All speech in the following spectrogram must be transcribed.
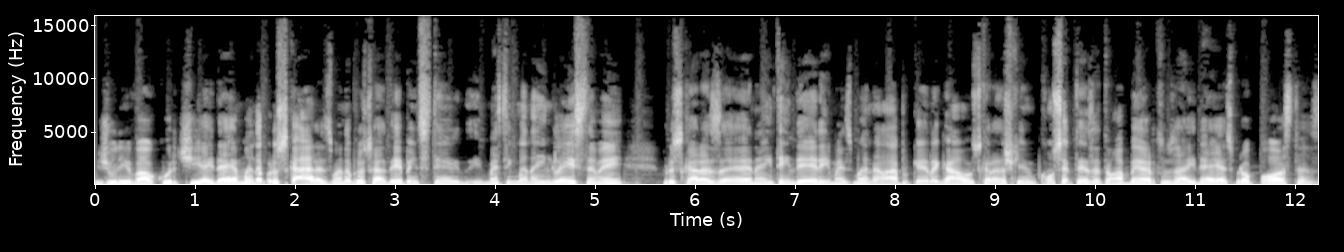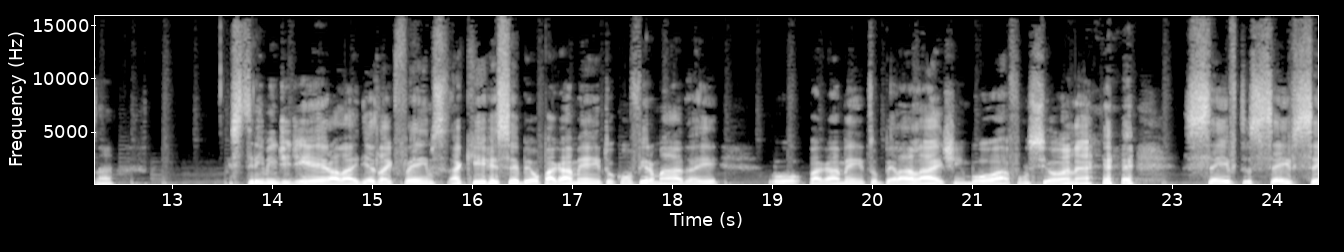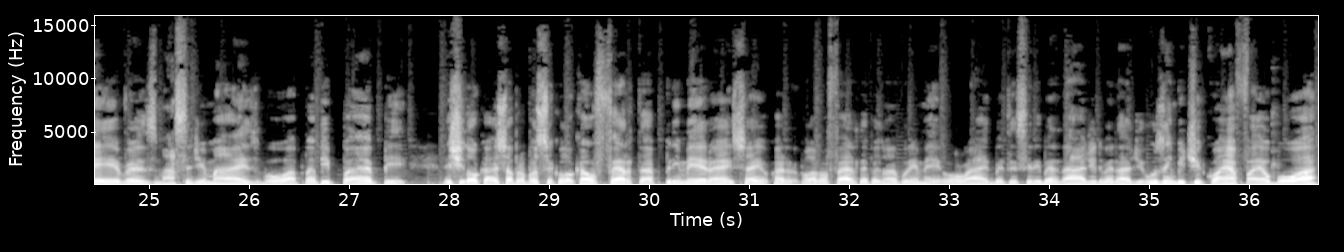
Julival, curti a ideia. Manda para os caras, manda para os caras. De repente você tem. Mas tem que mandar em inglês também. Para os caras é, né, entenderem. Mas manda lá porque é legal. Os caras acho que com certeza estão abertos a ideias, propostas, né? Streaming de dinheiro, olha lá, Ideas Like Flames aqui recebeu o pagamento confirmado aí, o pagamento pela Lightning. Boa, funciona. Save to Save Savers, massa demais, boa. Pump Pump. Este local é só para você colocar oferta primeiro. É isso aí, eu coloco oferta e depois manda por e-mail. Alright, BTC Liberdade, Liberdade. Usem Bitcoin, Rafael, boa.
